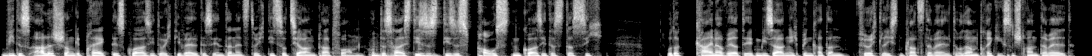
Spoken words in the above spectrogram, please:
wie das alles schon geprägt ist, quasi durch die Welt des Internets, durch die sozialen Plattformen. Und das mhm. heißt, dieses, dieses Posten quasi, dass, dass sich, oder keiner wird irgendwie sagen, ich bin gerade am fürchterlichsten Platz der Welt oder am dreckigsten Strand der Welt.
